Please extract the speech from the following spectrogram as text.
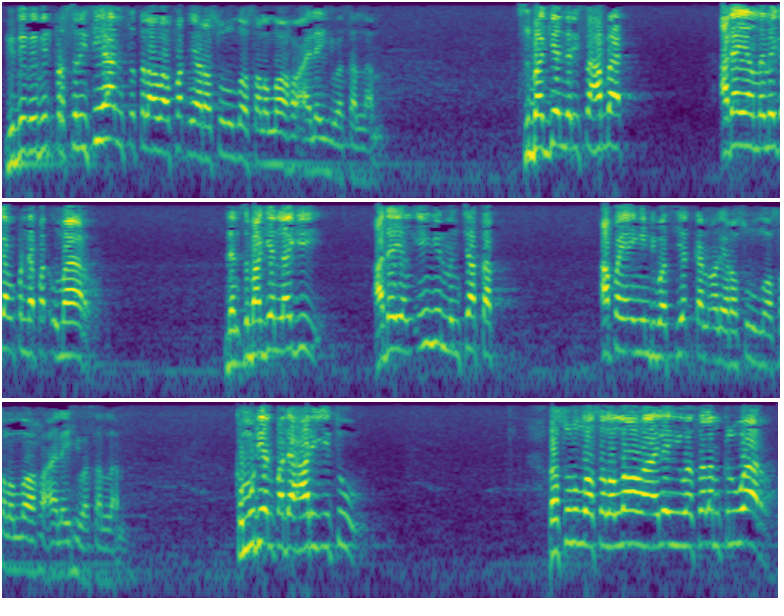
Bibit-bibit perselisihan setelah wafatnya Rasulullah sallallahu alaihi wasallam. Sebagian dari sahabat ada yang memegang pendapat Umar dan sebagian lagi ada yang ingin mencatat apa yang ingin diwasiatkan oleh Rasulullah sallallahu alaihi wasallam. Kemudian pada hari itu Rasulullah sallallahu alaihi wasallam keluar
